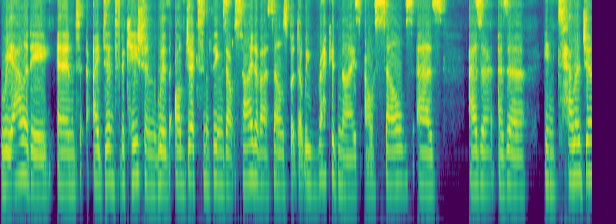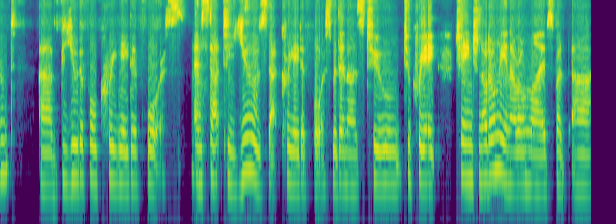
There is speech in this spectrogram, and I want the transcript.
reality and identification with objects and things outside of ourselves but that we recognize ourselves as as a as a intelligent uh, beautiful creative force and start to use that creative force within us to to create change not only in our own lives but uh,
